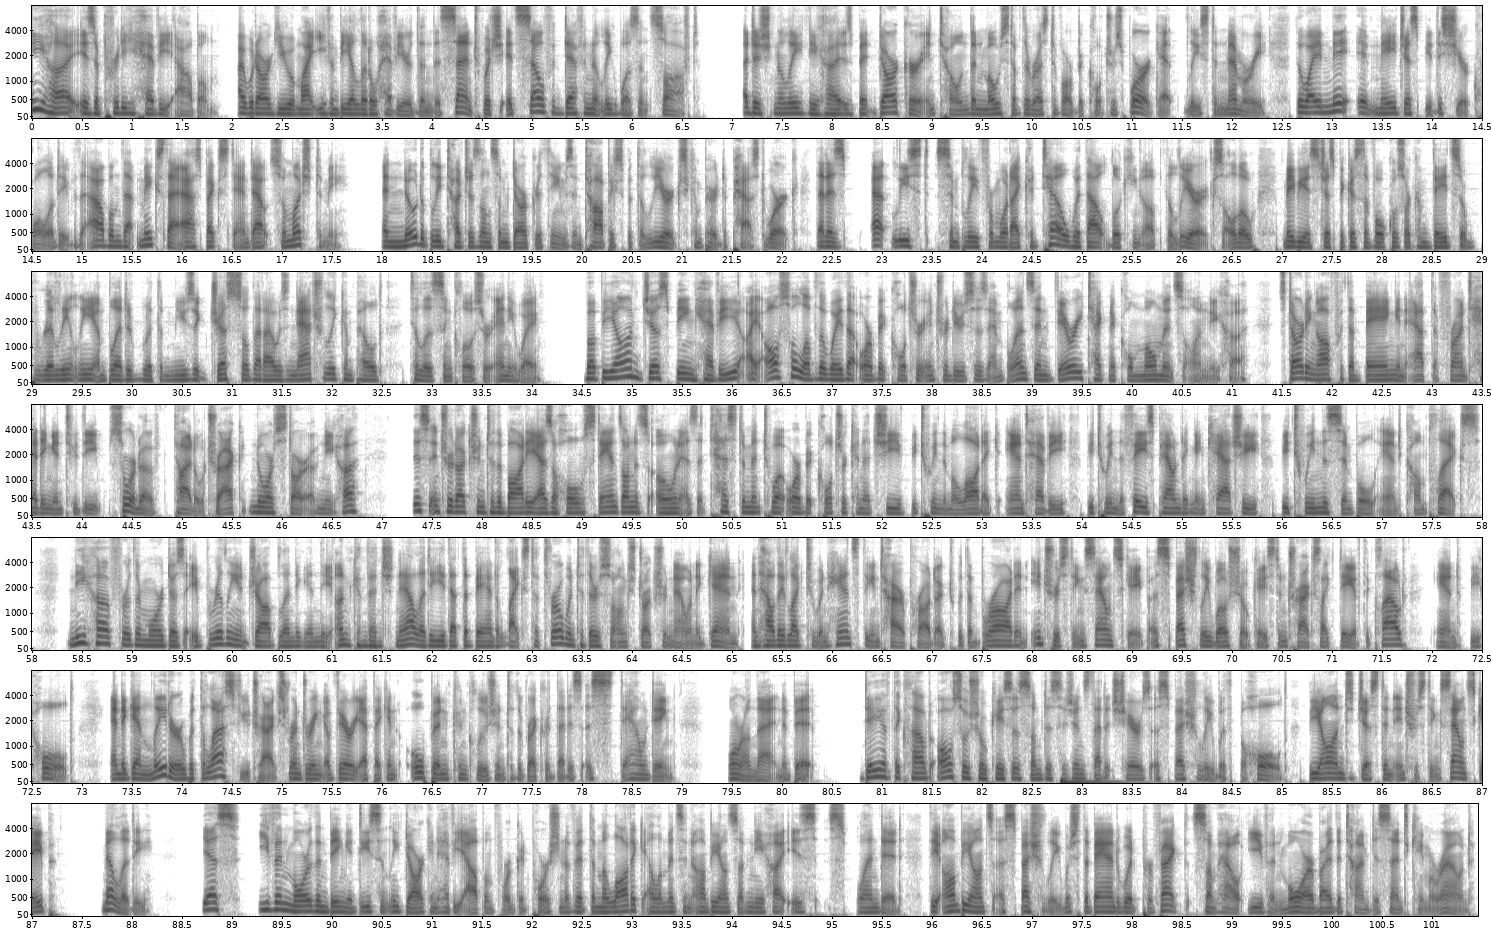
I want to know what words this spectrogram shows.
Nija is a pretty heavy album. I would argue it might even be a little heavier than Descent, which itself definitely wasn't soft. Additionally, Nija is a bit darker in tone than most of the rest of Orbit Culture's work, at least in memory, though I admit it may just be the sheer quality of the album that makes that aspect stand out so much to me, and notably touches on some darker themes and topics with the lyrics compared to past work. That is at least simply from what I could tell without looking up the lyrics, although maybe it's just because the vocals are conveyed so brilliantly and blended with the music just so that I was naturally compelled to listen closer anyway. But beyond just being heavy, I also love the way that Orbit Culture introduces and blends in very technical moments on Nija, starting off with a bang and at the front heading into the sort of title track, North Star of Nija, this introduction to the body as a whole stands on its own as a testament to what orbit culture can achieve between the melodic and heavy, between the face pounding and catchy, between the simple and complex. Nija furthermore does a brilliant job blending in the unconventionality that the band likes to throw into their song structure now and again, and how they like to enhance the entire product with a broad and interesting soundscape, especially well showcased in tracks like Day of the Cloud and Behold and again later with the last few tracks, rendering a very epic and open conclusion to the record that is astounding. More on that in a bit. Day of the Cloud also showcases some decisions that it shares, especially with Behold, beyond just an interesting soundscape, melody. Yes, even more than being a decently dark and heavy album for a good portion of it, the melodic elements and ambiance of Nija is splendid. The ambiance especially, which the band would perfect somehow even more by the time Descent came around.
